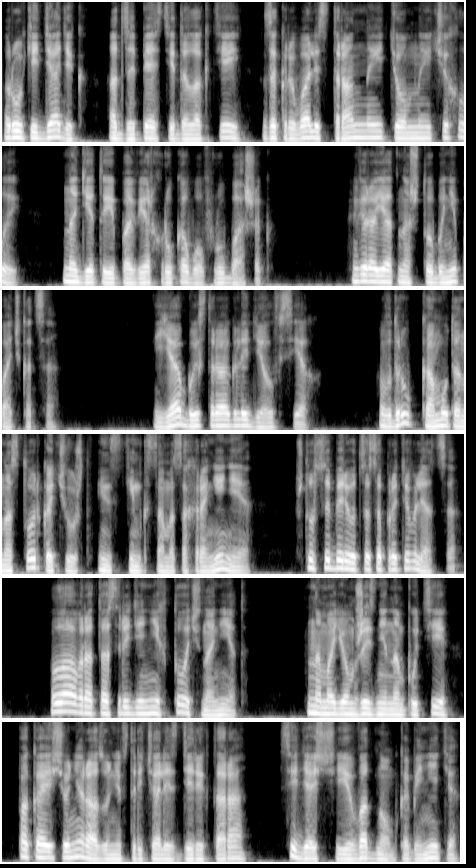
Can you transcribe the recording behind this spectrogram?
Руки дядек от запястья до локтей закрывали странные темные чехлы, надетые поверх рукавов рубашек. Вероятно, чтобы не пачкаться. Я быстро оглядел всех. Вдруг кому-то настолько чужд инстинкт самосохранения, что соберется сопротивляться. Лавра-то среди них точно нет. На моем жизненном пути пока еще ни разу не встречались директора, сидящие в одном кабинете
